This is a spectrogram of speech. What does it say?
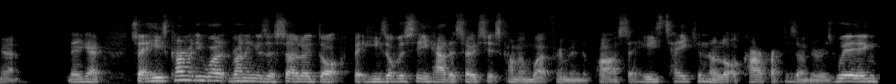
Yeah. There you go. So he's currently running as a solo doc, but he's obviously had associates come and work for him in the past. So he's taken a lot of chiropractors under his wing.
